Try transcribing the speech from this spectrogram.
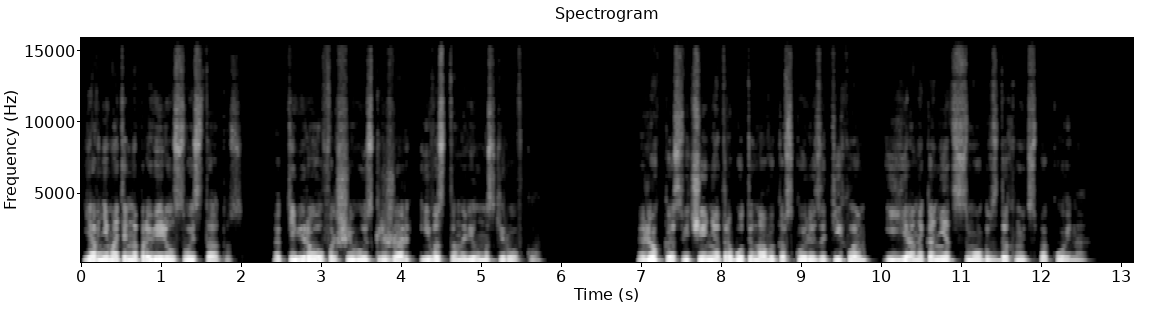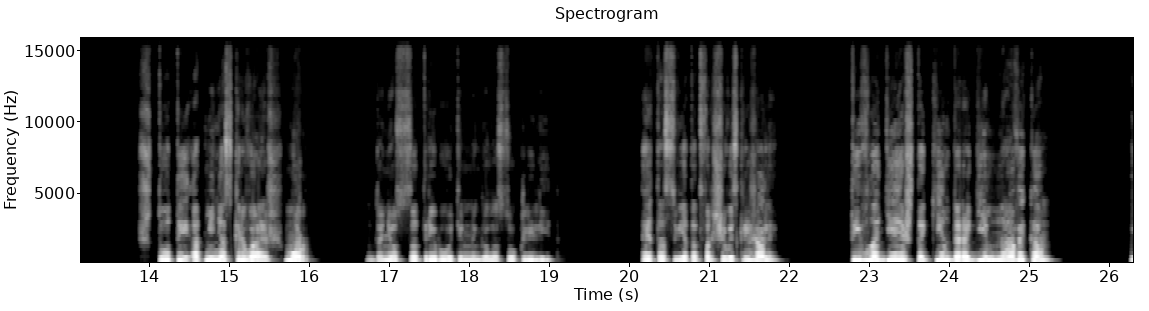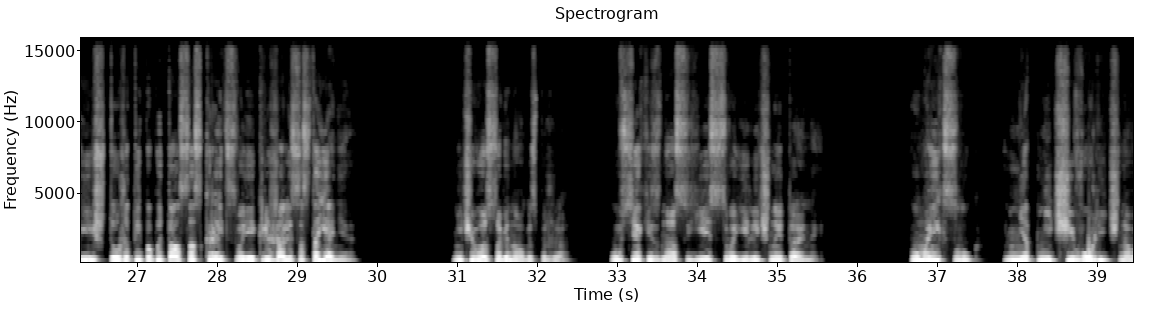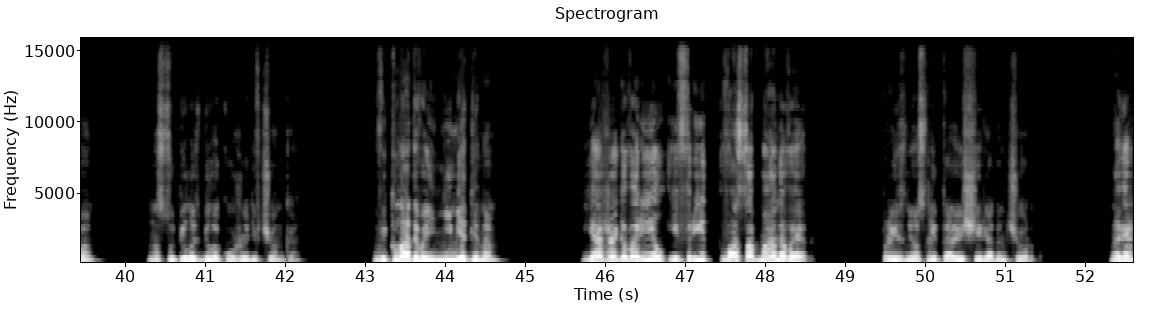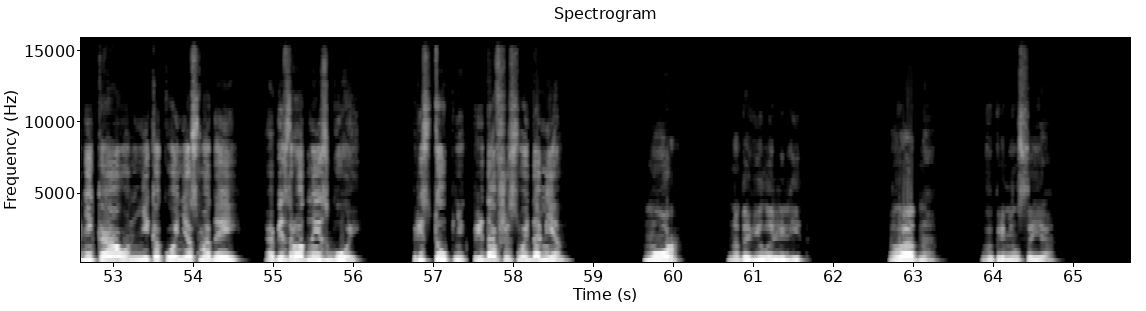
Я внимательно проверил свой статус, активировал фальшивую скрижаль и восстановил маскировку. Легкое свечение от работы навыка вскоре затихло, и я, наконец, смог вздохнуть спокойно. «Что ты от меня скрываешь, Мор?» — донесся требовательный голосок Лилит. «Это свет от фальшивой скрижали? Ты владеешь таким дорогим навыком? И что же ты попытался скрыть своей крижали состояние?» «Ничего особенного, госпожа. У всех из нас есть свои личные тайны. У моих слуг нет ничего личного, насупилась белокожая девчонка. Выкладывай немедленно. Я же говорил, Ифрит вас обманывает, произнес летающий рядом черт. Наверняка он никакой не Асмодей, а безродный изгой. Преступник, предавший свой домен. Мор, надавила Лилит. Ладно, выпрямился я.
